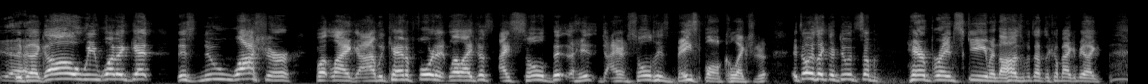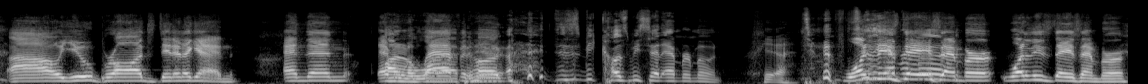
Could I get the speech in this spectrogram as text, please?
Yeah. they'd be like oh we want to get this new washer but like uh, we can't afford it well i just i sold thi- his i sold his baseball collection it's always like they're doing some harebrained scheme and the husbands have to come back and be like oh you broads did it again and then everyone know would what laugh and hug this is because we said Ember Moon. yeah. one of the these Ember days Moon. ember one of these days ember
